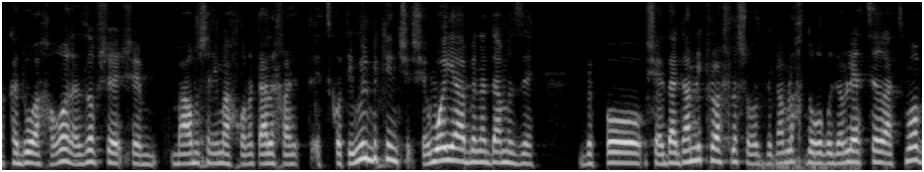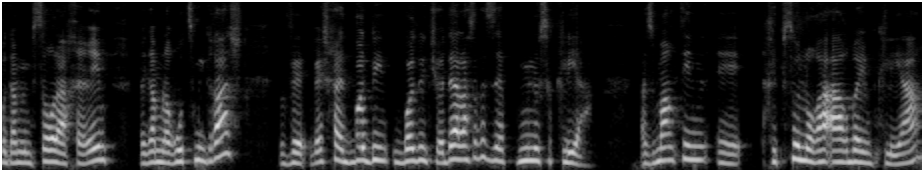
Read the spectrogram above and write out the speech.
בכדור האחרון, עזוב ש, שבארבע שנים האחרונות היה לך את, את סקוטי ווילבקין, ש, שהוא היה הבן אדם הזה, ופה, שידע גם לקלוע שלשות, וגם לחדור, וגם לייצר לעצמו, וגם למסור לאחרים, וגם לרוץ מגרש, ו, ויש לך את בולדין, בולדין שיודע לעשות את זה מינוס הקליעה. אז מרטין, אה, חיפשו נורא ארבע עם אמ,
